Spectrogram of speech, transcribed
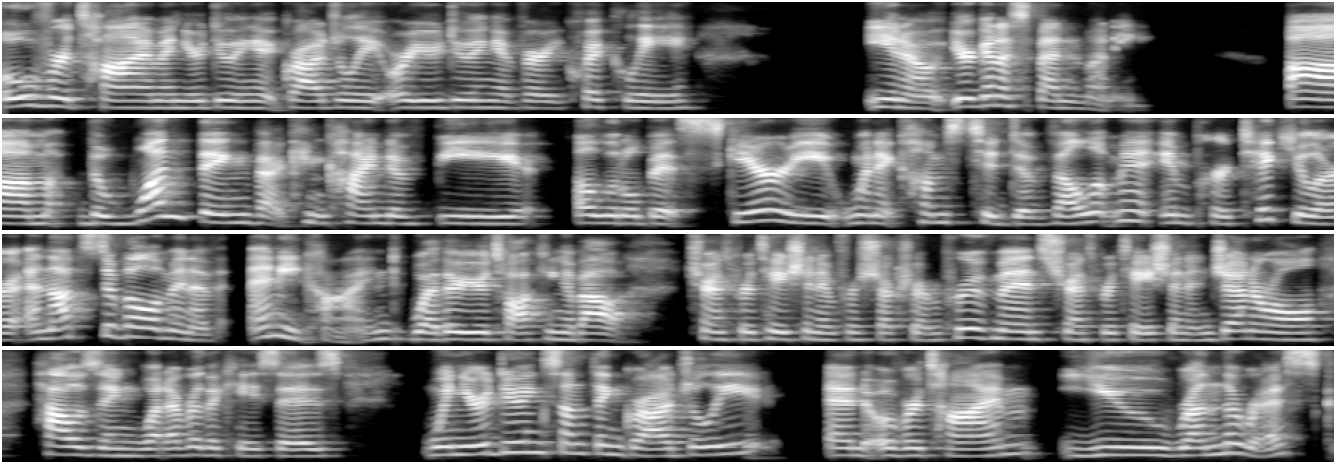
over time and you're doing it gradually or you're doing it very quickly, you know, you're going to spend money. Um, the one thing that can kind of be a little bit scary when it comes to development in particular, and that's development of any kind, whether you're talking about transportation infrastructure improvements, transportation in general, housing, whatever the case is, when you're doing something gradually and over time, you run the risk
